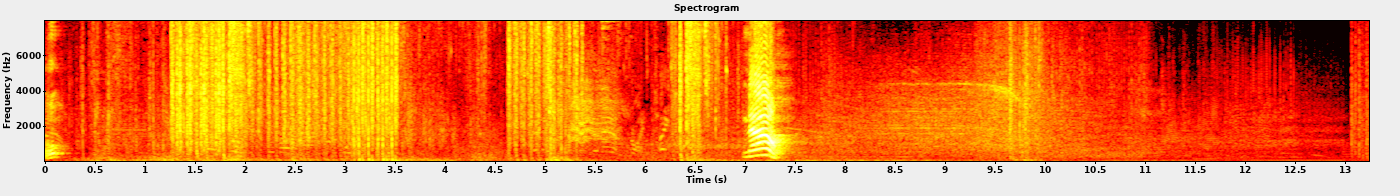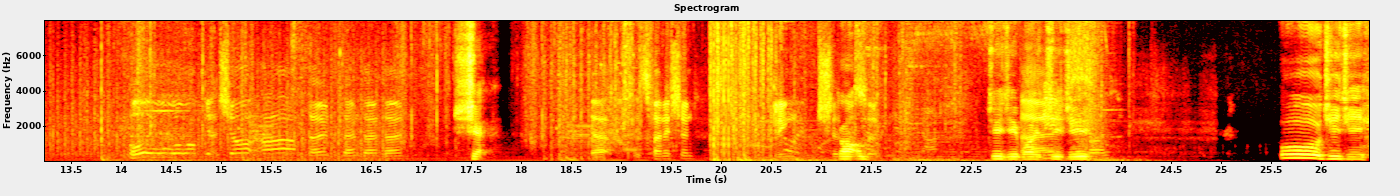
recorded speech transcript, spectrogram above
Oh. No! Oh, oh, oh, I'm getting shot. Ah, down, down, down, down. Shit. Yeah, it's finishing. Green shit. Got him. GG, boy. Nice. GG. Oh, GG.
